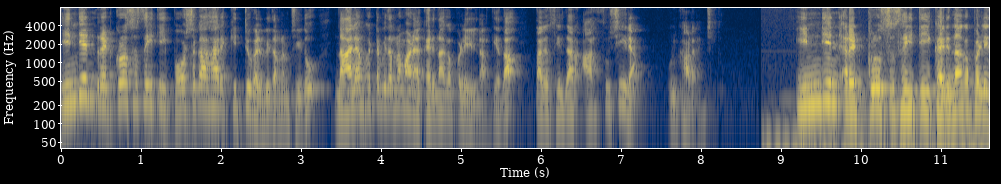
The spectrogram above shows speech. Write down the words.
ഇന്ത്യൻ റെഡ് ക്രോസ് സൊസൈറ്റി പോഷകാഹാര കിറ്റുകൾ വിതരണം ചെയ്തു. നാലാം ഘട്ട വിതരണമാണ് കരുനാഗപ്പള്ളിയിൽ നടത്തിയത്. തഹസീൽദാർ ആർ സുശീല ഉദ്ഘാടനം ചെയ്തു. Indian red cross society Karunagappally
